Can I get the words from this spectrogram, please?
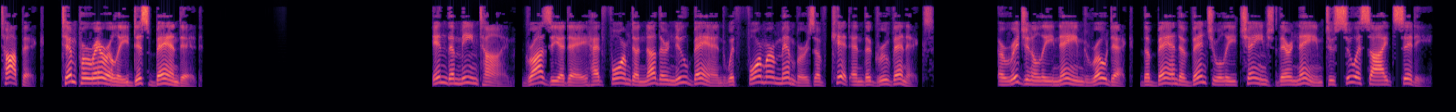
Topic: Temporarily disbanded. In the meantime, Graziadei had formed another new band with former members of KIT and the Grooveniks. Originally named Rodek, the band eventually changed their name to Suicide City.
